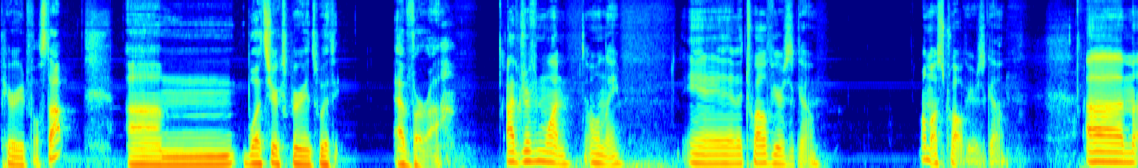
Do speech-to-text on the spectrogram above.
Period. Full stop. Um, what's your experience with Evora? I've driven one only, uh, 12 years ago, almost 12 years ago. Um,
